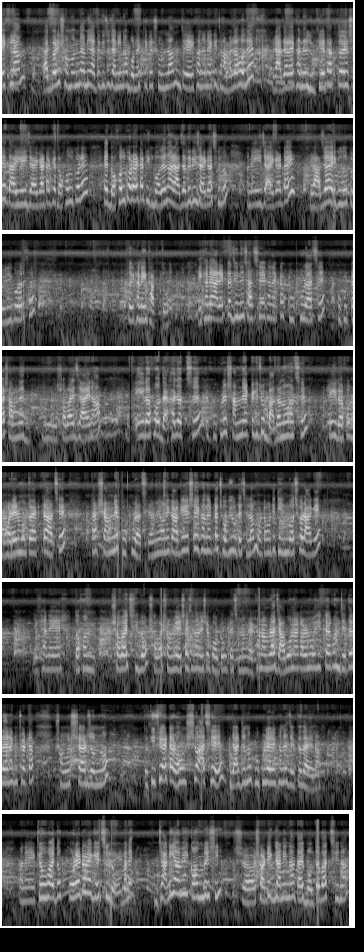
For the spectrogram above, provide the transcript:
দেখলাম। রাজবাড়ির সম্বন্ধে আমি এত কিছু জানি না বোনের থেকে শুনলাম যে এখানে নাকি ঝামেলা হলে রাজারা এখানে লুকিয়ে থাকতো এসে তাই এই জায়গাটাকে দখল করে এই দখল করাটা ঠিক বলে না রাজাদেরই জায়গা ছিল। মানে এই জায়গাটাই রাজা এগুলো তৈরি করেছে। তো এখানেই থাকতো। এখানে আরেকটা জিনিস আছে, এখানে একটা পুকুর আছে। পুকুরটা সামনে সবাই যায় না। এই দেখো, দেখা যাচ্ছে পুকুরের সামনে একটা কিছু বাঁধানো আছে। এই দেখো, ঘরের মতো একটা আছে। তার সামনে পুকুর আছে। আমি অনেক আগে এসে এখানে একটা ছবি উঠেছিলাম, মোটামুটি তিন বছর আগে। এখানে তখন সবাই ছিল, সবার সঙ্গে এসেছিলাম, এসে ফটো উঠেছিলাম। এখন আমরা যাব না, কারণ ওই দিকটা এখন যেতে দেয় না, কিছু একটা সমস্যার জন্য। তো কিছু একটা রহস্য আছে, যার জন্য পুকুরের এখানে যেতে দেয় না। মানে কেউ হয়তো পড়ে টরে গেছিল মানে জানি আমি কম বেশি সঠিক জানি না, তাই বলতে পারছি না।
